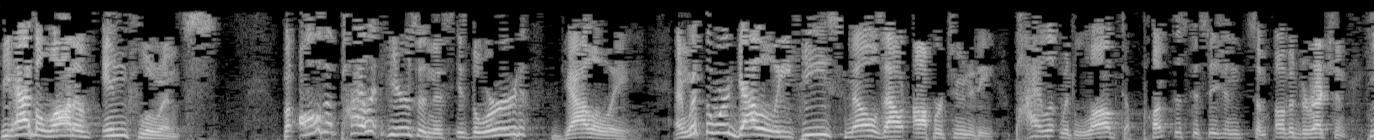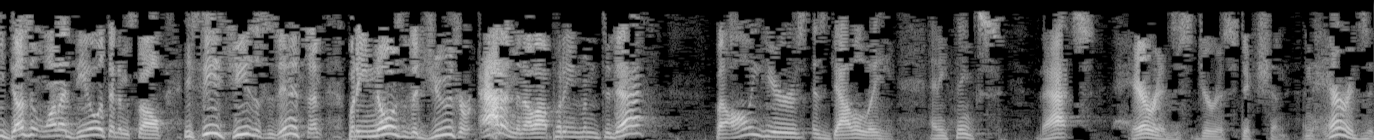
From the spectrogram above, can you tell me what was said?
He has a lot of influence. But all that Pilate hears in this is the word Galilee. And with the word Galilee, he smells out opportunity. Pilate would love to punt this decision some other direction. He doesn't want to deal with it himself. He sees Jesus is innocent, but he knows that the Jews are adamant about putting him to death. But all he hears is Galilee, and he thinks, that's Herod's jurisdiction. And Herod's a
